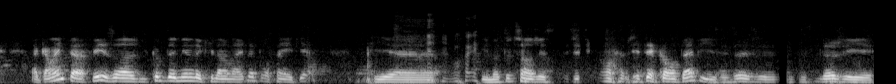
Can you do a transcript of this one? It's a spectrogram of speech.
a quand même fait, genre, une coupe de mille de kilomètres, pour 5 pièces. Puis euh, il m'a tout changé. J'étais content, puis c'est ça. Là, j'ai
